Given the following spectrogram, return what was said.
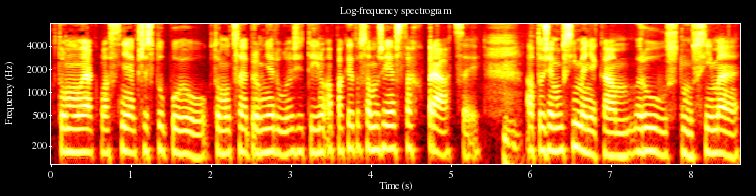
k tomu, jak vlastně přistupuju, k tomu, co je pro mě důležitý. No a pak je to samozřejmě vztah k práci mm-hmm. a to, že musíme někam růst, musíme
